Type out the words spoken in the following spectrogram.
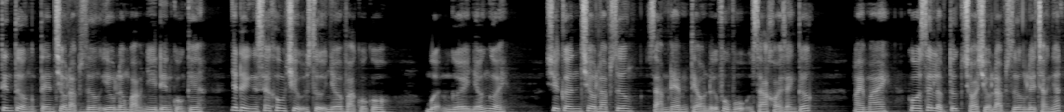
Tin tưởng tên Triệu Lạp Dương yêu Lương Bảo Nhi điên cuồng kia, nhất định sẽ không chịu sự nhờ vả của cô, mượn người nhớ người. Chỉ cần Triệu Lạp Dương dám đem theo nữ phục vụ ra khỏi danh tước, ngày mai cô sẽ lập tức cho Triệu Lạp Dương lên trang nhất.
